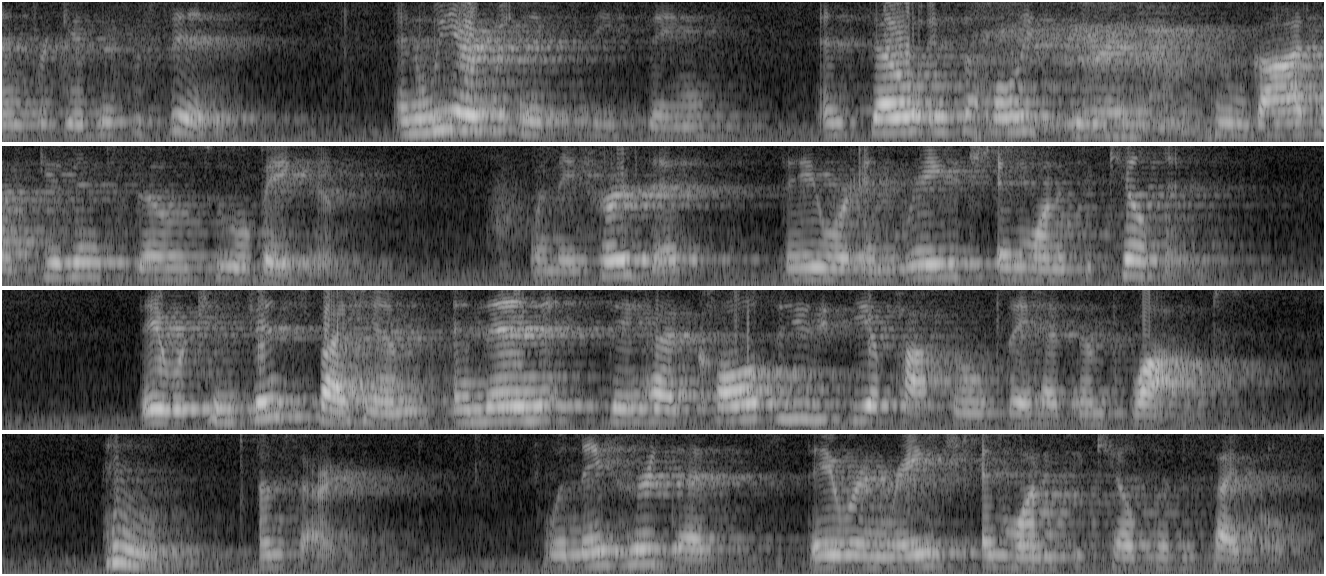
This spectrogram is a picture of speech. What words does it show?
and forgiveness of sins. And we are witness to these things, and so is the Holy Spirit, whom God has given to those who obey him. When they heard this, they were enraged and wanted to kill him. They were convinced by him, and then they had called the, the apostles, they had them flogged. I'm sorry. When they heard this, they were enraged and wanted to kill the disciples.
